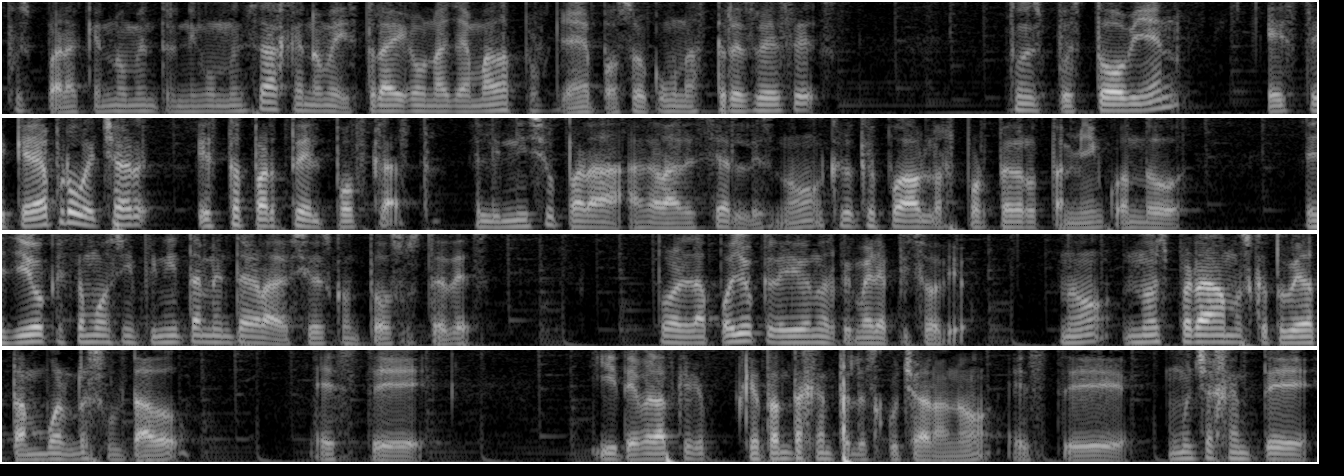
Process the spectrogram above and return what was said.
pues para que no me entre ningún mensaje, no me distraiga una llamada, porque ya me pasó como unas tres veces. Entonces, pues todo bien. Este, quería aprovechar esta parte del podcast, el inicio, para agradecerles, ¿no? Creo que puedo hablar por Pedro también cuando les digo que estamos infinitamente agradecidos con todos ustedes por el apoyo que le dieron al primer episodio, ¿no? No esperábamos que tuviera tan buen resultado, este, y de verdad que, que tanta gente lo escuchara, ¿no? Este, mucha gente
